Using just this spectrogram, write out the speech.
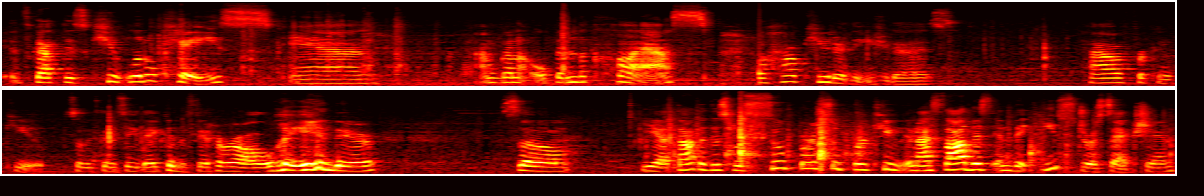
It's got this cute little case. And I'm going to open the clasp. Oh, how cute are these, you guys? How freaking cute. So we can see they couldn't fit her all the way in there. So, yeah, I thought that this was super, super cute. And I saw this in the Easter section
